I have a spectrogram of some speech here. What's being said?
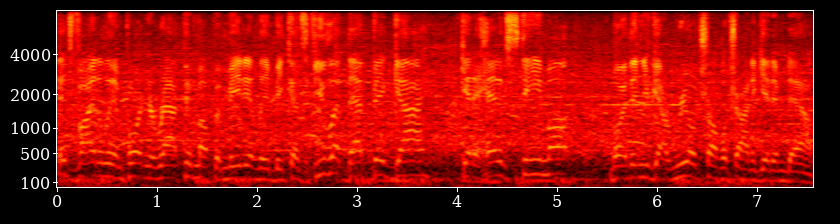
it's vitally important to wrap him up immediately because if you let that big guy get ahead of steam up, boy, then you've got real trouble trying to get him down.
